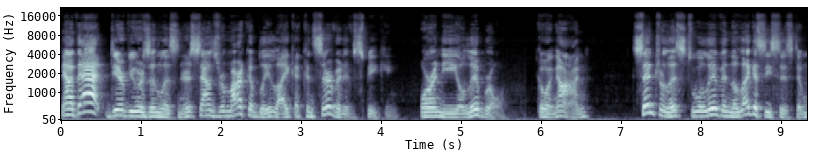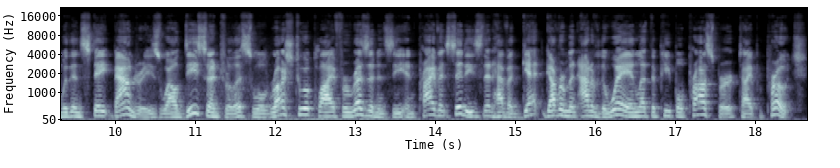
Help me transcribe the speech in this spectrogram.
Now, that, dear viewers and listeners, sounds remarkably like a conservative speaking or a neoliberal. Going on, centralists will live in the legacy system within state boundaries, while decentralists will rush to apply for residency in private cities that have a get government out of the way and let the people prosper type approach.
